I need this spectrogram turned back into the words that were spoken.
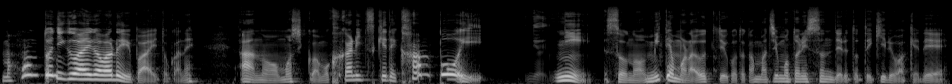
まあ、本当に具合が悪い場合とかねあのもしくはもうかかりつけで漢方医にその見てもらうっていうことが、まあ、地元に住んでるとできるわけで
